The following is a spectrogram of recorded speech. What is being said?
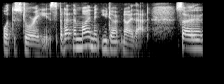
what the story is. But at the moment, you don't know that. So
